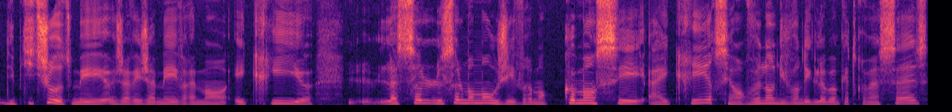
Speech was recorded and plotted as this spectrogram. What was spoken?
des petites choses, mais j'avais jamais vraiment écrit. Seule, le seul moment où j'ai vraiment commencé à écrire, c'est en revenant du Vendée Globe en 96,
